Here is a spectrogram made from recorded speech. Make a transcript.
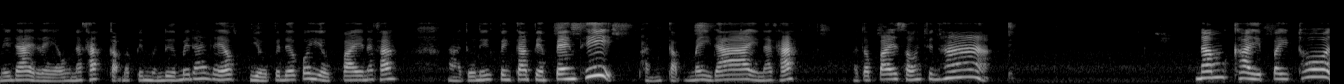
ไม่ได้แล้วนะคะ กลับมาเป็นเหมือนเดิมไม่ได้แล้ว เหี่ยวไปแล้วก็เหี่ยวไปนะคะตัวนี้เป็นการเปลี่ยนแปลงที่ผันกลับไม่ได้นะคะต่อไป 2.5นำไข่ไปทอด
